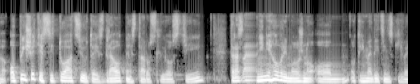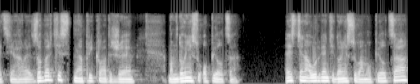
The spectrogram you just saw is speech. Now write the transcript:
opíšete situáciu tej zdravotnej starostlivosti, teraz ani nehovorím možno o, o tých medicínskych veciach, ale zoberte si napríklad, že vám donesú opilca. Hej, ste na urgente, donesú vám opilca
